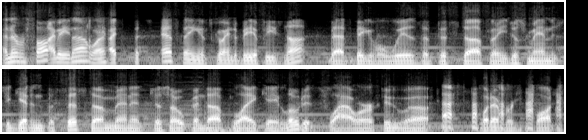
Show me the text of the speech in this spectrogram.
I never thought. I mean, that way. I, the bad thing is going to be if he's not that big of a whiz at this stuff, and he just managed to get into the system, and it just opened up like a lotus flower to uh, whatever he wanted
